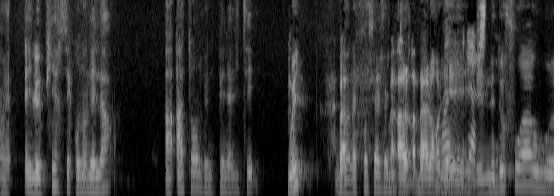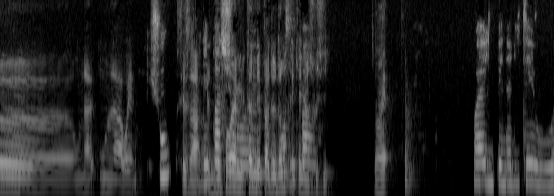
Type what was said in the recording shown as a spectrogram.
Ouais. Et le pire, c'est qu'on en est là à attendre une pénalité. Oui. Bah, un accrochage bah, bah, alors, les, les, deux fois où. Euh, on a, ouais. C'est ça. Et deux fois, Hamilton n'est pas dedans, c'est qu'il y a un souci. Ouais. Ouais, une pénalité ou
